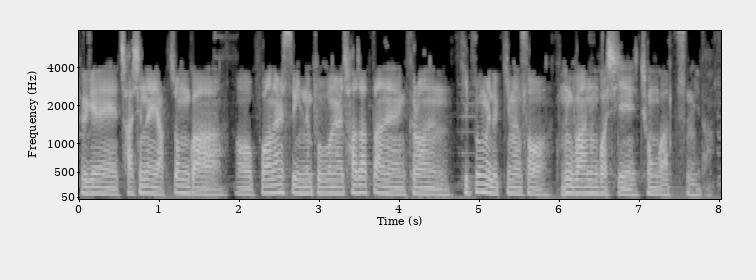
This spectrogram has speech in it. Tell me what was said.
그게 자신의 약점과 어, 보완할 수 있는 부분을 찾았다는 그런 기쁨을 느끼면서 공부하는 것이 좋은 것 같습니다.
